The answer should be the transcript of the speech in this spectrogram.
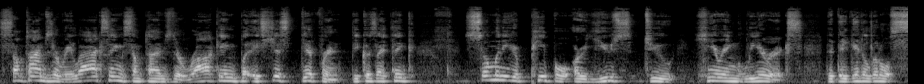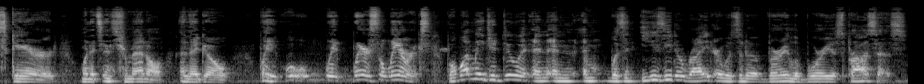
sometimes they're relaxing sometimes they're rocking but it's just different because i think so many people are used to hearing lyrics that they get a little scared when it's instrumental and they go wait wait where's the lyrics? But what made you do it? And and, and was it easy to write or was it a very laborious process?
